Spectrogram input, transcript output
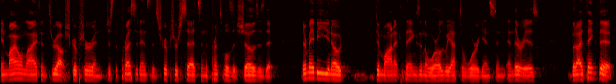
in my own life and throughout Scripture and just the precedents that Scripture sets and the principles it shows is that there may be, you know, demonic things in the world we have to war against, and, and there is. But I think that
